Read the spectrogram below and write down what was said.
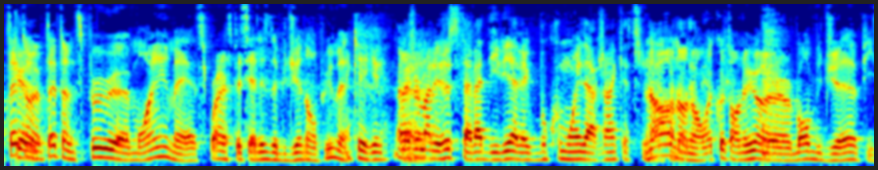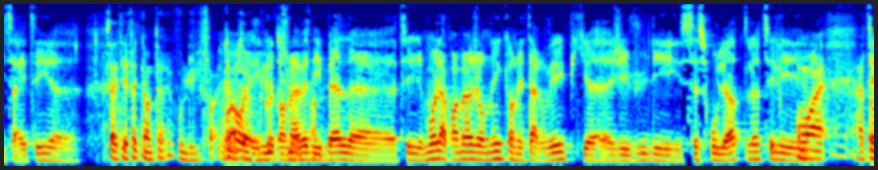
peut-être que- un, peut-être un petit peu euh, moins, mais c'est pas un spécialiste de budget non plus, mais. OK. Non, je me demandais juste si tu avais à dealer avec beaucoup moins d'argent que tu Non, non, non. Écoute, on a eu un bon budget, puis ça a été. euh, Ça a été fait comme tu aurais voulu le faire. Ouais, écoute, on avait des belles. euh, moi, la première journée qu'on est arrivé, puis que j'ai vu les six roulottes, là, tu sais, les. Ouais, Tu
